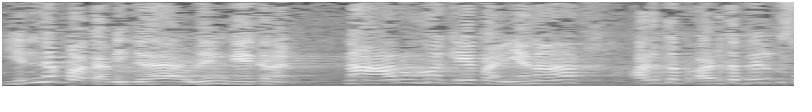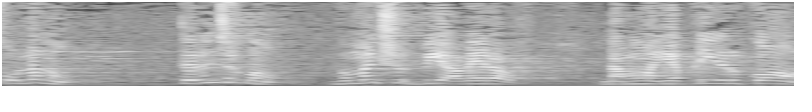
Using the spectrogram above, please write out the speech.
என்னப்பா கவிதை? அப்படின்னு கேக்குறேன். நான் ஆர்வமா கேட்பேன் ஏன்னா அடுத்த அடுத்த பேருக்கு சொல்லணும். தெரிஞ்சிருக்கணும். Woman should be aware of நம்ம எப்படி இருக்கோம்?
